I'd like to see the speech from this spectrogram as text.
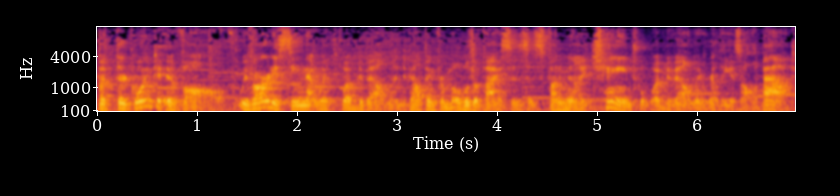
But they're going to evolve. We've already seen that with web development. Developing for mobile devices has fundamentally changed what web development really is all about.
